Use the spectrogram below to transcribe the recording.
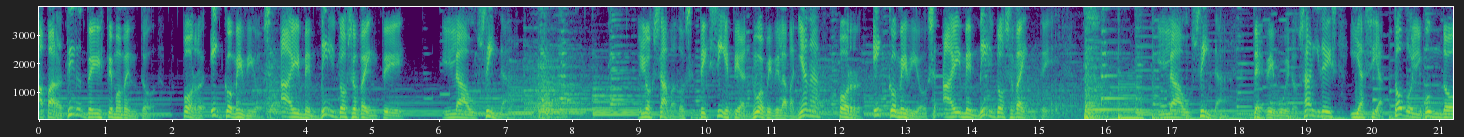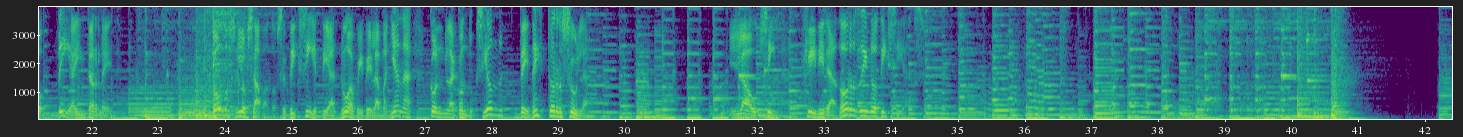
a partir de este momento por Ecomedios AM 1220 La Usina. Los sábados de 7 a 9 de la mañana por Ecomedios AM 1220. La Usina, desde Buenos Aires y hacia todo el mundo vía Internet. Todos los sábados de 7 a 9 de la mañana con la conducción de Néstor Zula. La Usina, generador de noticias.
